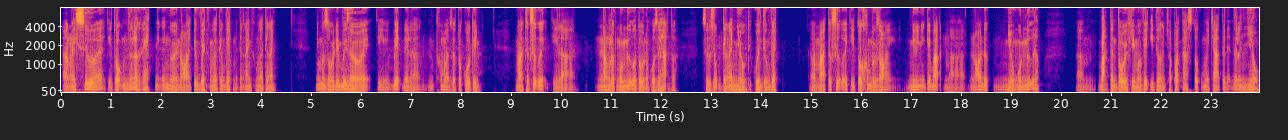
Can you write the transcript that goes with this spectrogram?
À, ngày xưa ấy thì tôi cũng rất là ghét những cái người nói tiếng Việt không ra tiếng Việt mà tiếng Anh không ra tiếng Anh nhưng mà rồi đến bây giờ ấy thì biết đấy là không phải do tôi cố tình. Mà thực sự ấy thì là năng lực ngôn ngữ của tôi nó có giới hạn thôi. Sử dụng tiếng Anh nhiều thì quên tiếng Việt. Ờ, mà thực sự ấy thì tôi không được giỏi như những cái bạn mà nói được nhiều ngôn ngữ đâu. À, bản thân tôi khi mà viết ý tưởng cho podcast tôi cũng phải tra từ điển rất là nhiều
